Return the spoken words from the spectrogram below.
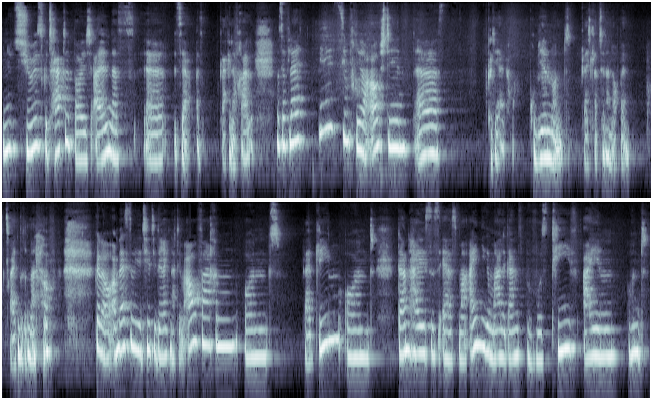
minutiös getaktet bei euch allen. Das äh, ist ja also gar keine Frage. Muss ja vielleicht bisschen früher aufstehen. Das könnt ihr einfach mal probieren und vielleicht klappt es ja dann auch beim zweiten, dritten Anlauf. Genau, am besten meditiert ihr direkt nach dem Aufwachen und bleibt liegen und dann heißt es erstmal einige Male ganz bewusst tief ein- und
